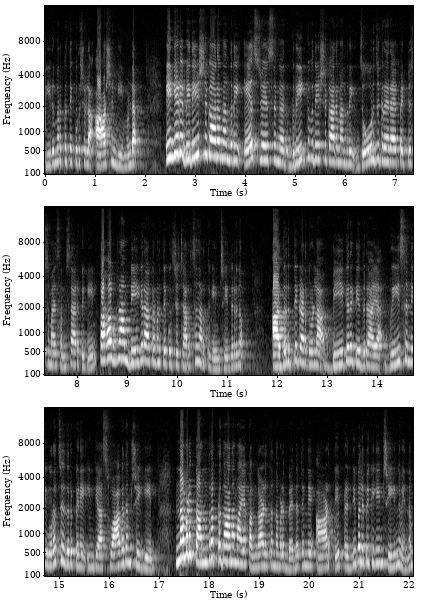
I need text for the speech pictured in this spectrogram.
പിരിമുറുക്കത്തെക്കുറിച്ചുള്ള ആശങ്കയുമുണ്ട്. ഇന്ത്യയുടെ വിദേശകാര്യമന്ത്രി എസ് ജയശങ്കർ ഗ്രീക്ക് വിദേശകാര്യമന്ത്രി ജോർജ് ഗ്രേരായ പെറ്റിസുമായി സംസാരിക്കുകയും പഹഗ്രാം ഭീകരാക്രമണത്തെക്കുറിച്ച് ചർച്ച നടത്തുകയും ചെയ്തിരുന്നു. അതിർത്തി കടന്നുള്ള ഭീകരക്കെതിരായ ഗ്രീസിന്റെ ഉറച്ചെതിർപ്പിനെ ഇന്ത്യ സ്വാഗതം ചെയ്യുകയും നമ്മുടെ തന്ത്രപ്രധാനമായ പങ്കാളിത്തം നമ്മുടെ ബന്ധത്തിന്റെ ആഴത്തെ പ്രതിഫലിപ്പിക്കുകയും ചെയ്യുന്നുവെന്നും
